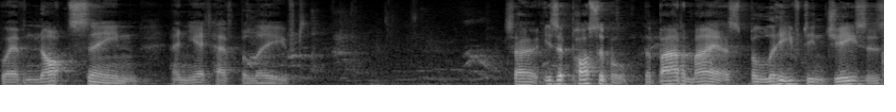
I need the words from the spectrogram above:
who have not seen and yet have believed. So, is it possible that Bartimaeus believed in Jesus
